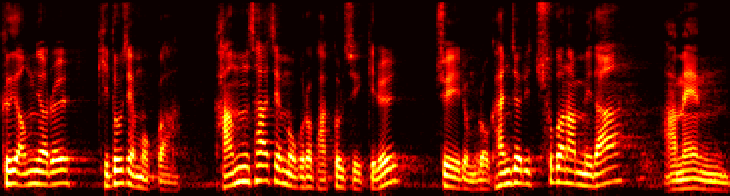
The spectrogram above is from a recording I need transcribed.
그 염려를 기도 제목과 감사 제목으로 바꿀 수 있기를 주의 이름으로 간절히 축원합니다. 아멘.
